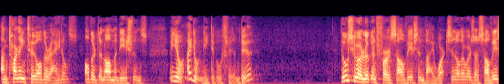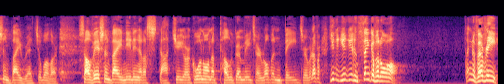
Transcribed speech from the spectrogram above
and turning to other idols, other denominations? You know, I don't need to go through them, do it. Those who are looking for salvation by works, in other words, or salvation by ritual, or salvation by kneeling at a statue, or going on a pilgrimage, or rubbing beads, or whatever, you, you, you can think of it all. Think of every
